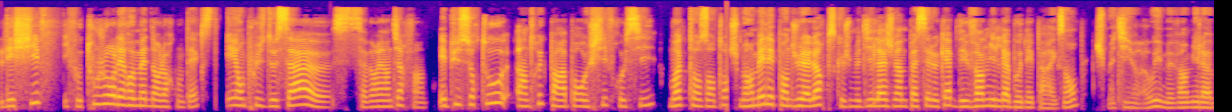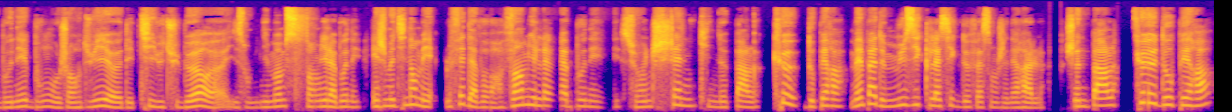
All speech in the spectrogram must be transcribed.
les chiffres, il faut toujours les remettre dans leur contexte. Et en plus de ça, euh, ça veut rien dire. Et puis surtout un truc par rapport aux chiffres aussi. Moi, de temps en temps, je me remets les pendules à l'heure parce que je me dis là, je viens de passer le cap des 20 000 abonnés, par exemple. Je me dis ah oui, mais 20 000 abonnés, bon, aujourd'hui, euh, des petits youtubeurs, ils ont minimum 100 000 abonnés. Et je me dis non, mais le fait d'avoir 20 000 abonnés sur une chaîne qui ne parle que d'opéra, même pas de musique classique de façon générale, je ne parle que d'opéra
